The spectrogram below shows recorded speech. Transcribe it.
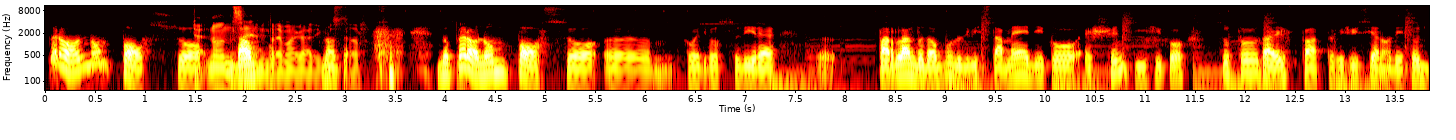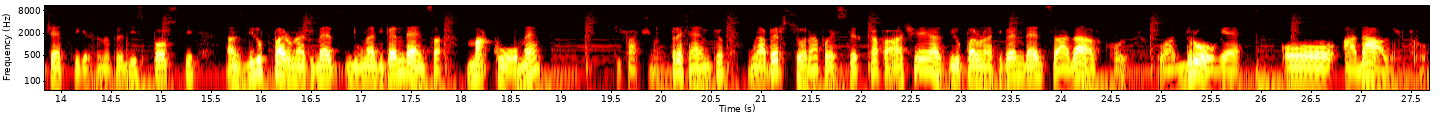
Però non posso... Cioè, non sempre po- magari, non no, però non posso, eh, come ti posso dire... Eh, parlando da un punto di vista medico e scientifico, sottovalutare il fatto che ci siano dei soggetti che sono predisposti a sviluppare una, una dipendenza, ma come? Ti faccio un altro esempio, una persona può essere capace a sviluppare una dipendenza ad alcol o a droghe o ad altro.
